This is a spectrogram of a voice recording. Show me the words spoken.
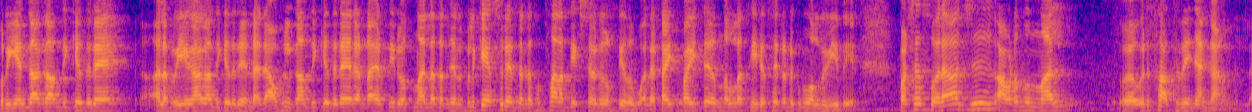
പ്രിയങ്ക ഗാന്ധിക്കെതിരെ അല്ല പ്രിയങ്ക ഗാന്ധിക്കെതിരെ അല്ല രാഹുൽ ഗാന്ധിക്കെതിരെ രണ്ടായിരത്തി ഇരുപത്തിനാലിലെ തെരഞ്ഞെടുപ്പിൽ കെ സുരേന്ദ്രൻ സംസ്ഥാന അധ്യക്ഷൻ നിർത്തിയതുപോലെ ടൈറ്റ് ഫൈറ്റ് എന്നുള്ള സീരിയസ് ആയിട്ട് എടുക്കുന്നു എന്നുള്ള രീതിയിൽ. പക്ഷേ സ്വരാജ് അവിടെ നിന്നാൽ ഒരു സാധ്യതയും ഞാൻ കാണുന്നില്ല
